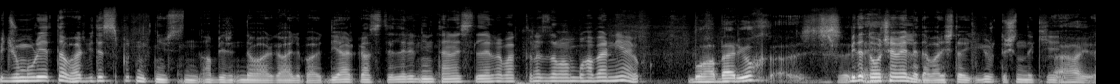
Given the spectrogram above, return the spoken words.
bir Cumhuriyet'te var, bir de Sputnik News'in haberinde var galiba. Diğer gazetelerin internet sitelerine baktığınız zaman bu haber niye yok? Bu haber yok. Bir de Deutsche Welle'de var işte yurt dışındaki. Hayır,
